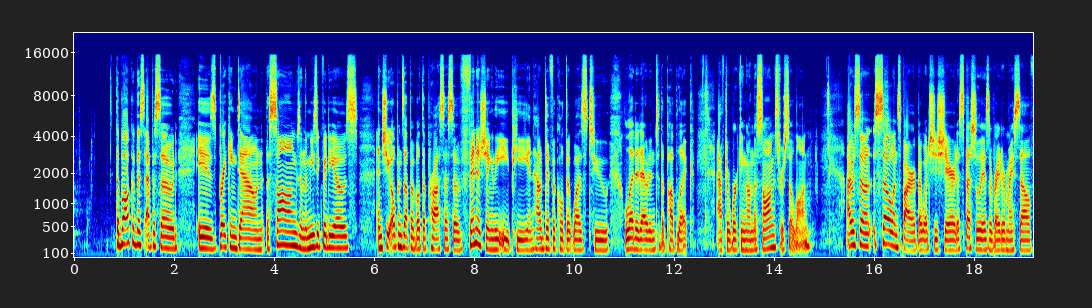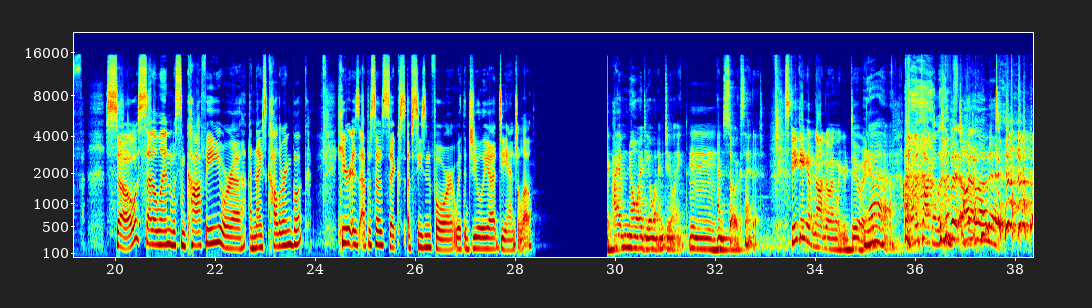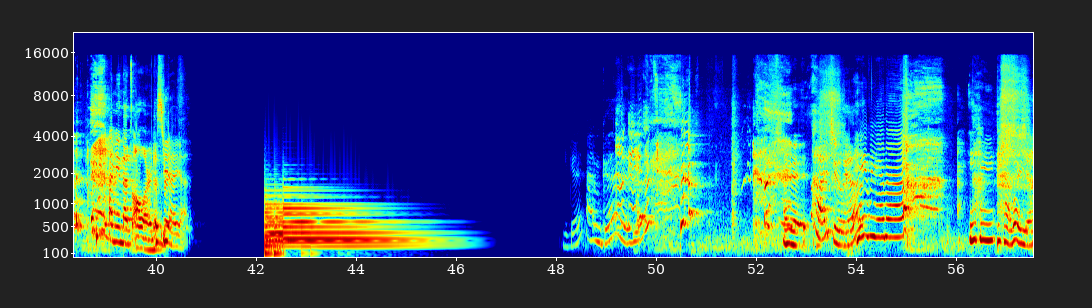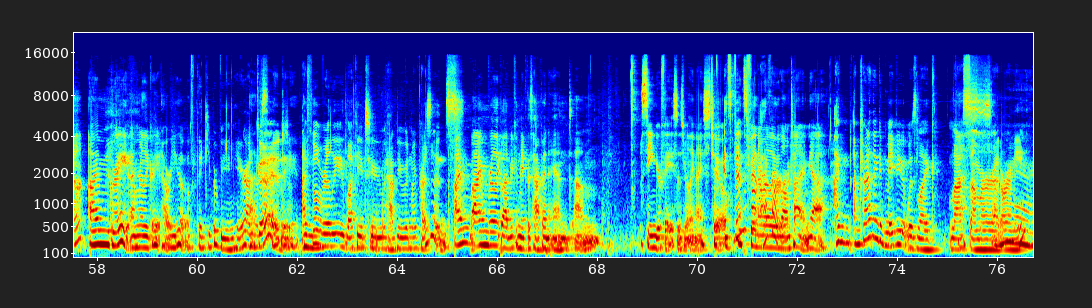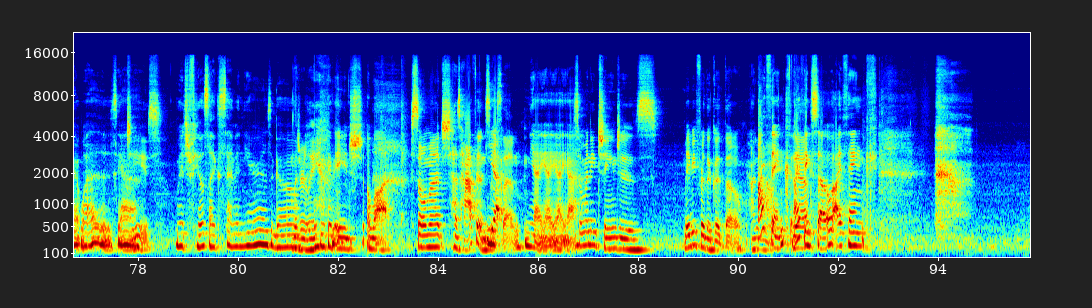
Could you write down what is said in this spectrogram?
The bulk of this episode is breaking down the songs and the music videos, and she opens up about the process of finishing the EP and how difficult it was to let it out into the public after working on the songs for so long. I was so so inspired by what she shared, especially as a writer myself. So settle in with some coffee or a, a nice coloring book. Here is episode six of season four with Julia D'Angelo. I have no idea what I'm doing. Mm. I'm so excited. Speaking of not knowing what you're doing, Yeah. I want to talk a little bit Talk about, about it. I mean, that's all artists, right? yeah, yeah. You good? I'm good. Okay. All right. Hi, Julia. Hey, Brianna. Hey, How are you? I'm great. I'm really great. How are you? Thank you for being here. I'm Absolutely. good. I feel really lucky to have you in my presence. I'm I'm really glad we can make this happen, and um, seeing your face is really nice too. It's been it's been a really long time. Yeah. I'm, I'm trying to think if maybe it was like last summer, at RME. Summer, It was. Yeah. Jeez. Which feels like seven years ago. Literally. I think I've aged a lot. So much has happened since yeah. then. Yeah, yeah, yeah, yeah. So many changes. Maybe for the good, though. I, I think. I think so. I think.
